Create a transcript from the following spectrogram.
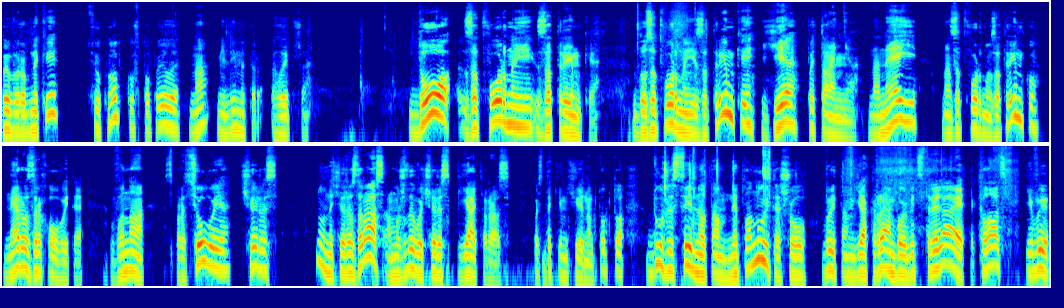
Ви виробники цю кнопку втопили на міліметр глибше. До затворної затримки. До затворної затримки є питання. На неї, на затворну затримку, не розраховуйте. Вона спрацьовує через, ну не через раз, а можливо через 5 разів. Ось таким чином. Тобто дуже сильно там не плануйте, що ви там як Рембо відстріляєте, клац, і ви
